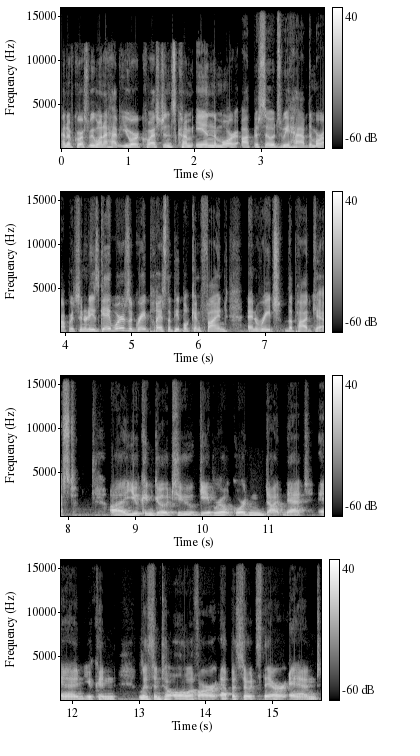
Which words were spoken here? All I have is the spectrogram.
And of course, we want to have your questions come in. The more episodes we have, the more opportunities. Gabe, where's a great place that people can find and reach the podcast? Uh, you can go to gabrielgordon.net and you can listen to all of our episodes there and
